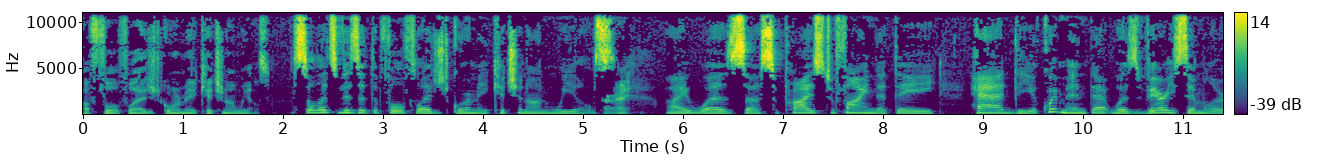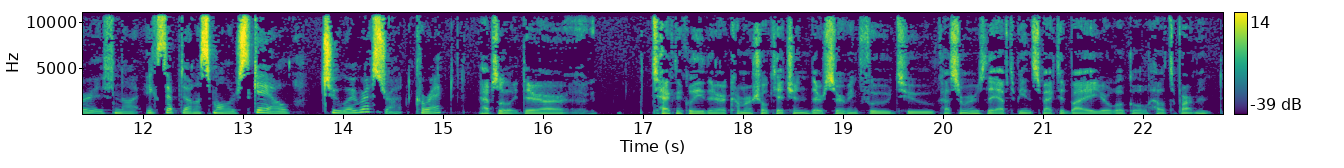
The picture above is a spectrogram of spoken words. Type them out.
a full fledged gourmet kitchen on wheels. So let's visit the full fledged gourmet kitchen on wheels. All right. I was uh, surprised to find that they had the equipment that was very similar, if not, except on a smaller scale, to a restaurant, correct? Absolutely. They are technically they're a commercial kitchen. They're serving food to customers. They have to be inspected by your local health department.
